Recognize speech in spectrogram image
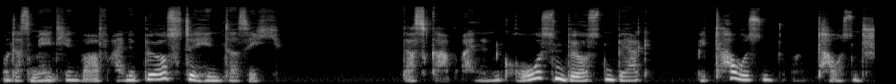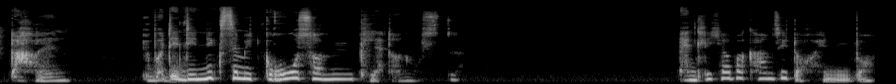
und das Mädchen warf eine Bürste hinter sich. Das gab einen großen Bürstenberg mit tausend und tausend Stacheln, über den die Nixe mit großer Mühe klettern musste. Endlich aber kam sie doch hinüber.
